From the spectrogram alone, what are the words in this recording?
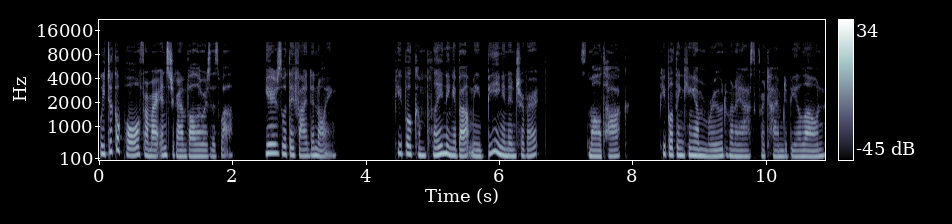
We took a poll from our Instagram followers as well. Here's what they find annoying. People complaining about me being an introvert, small talk, people thinking I'm rude when I ask for time to be alone,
